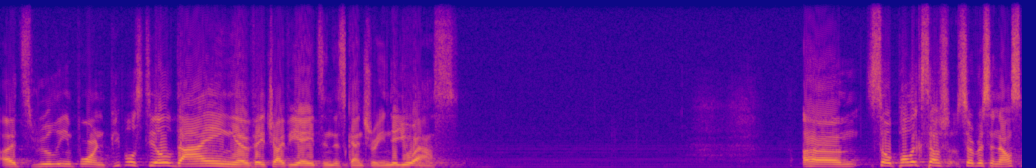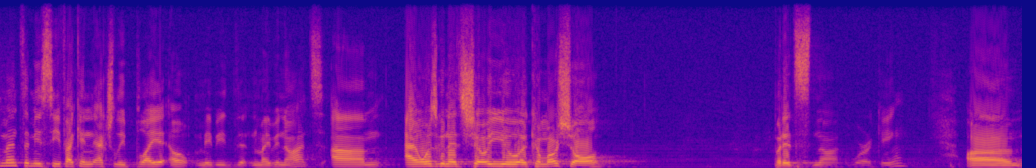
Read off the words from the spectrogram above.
uh, it's really important. People still dying of HIV AIDS in this country, in the US. Um, so public service announcement, let me see if I can actually play it. Oh, maybe, maybe not. Um, I was gonna show you a commercial, but it's not working. Um,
